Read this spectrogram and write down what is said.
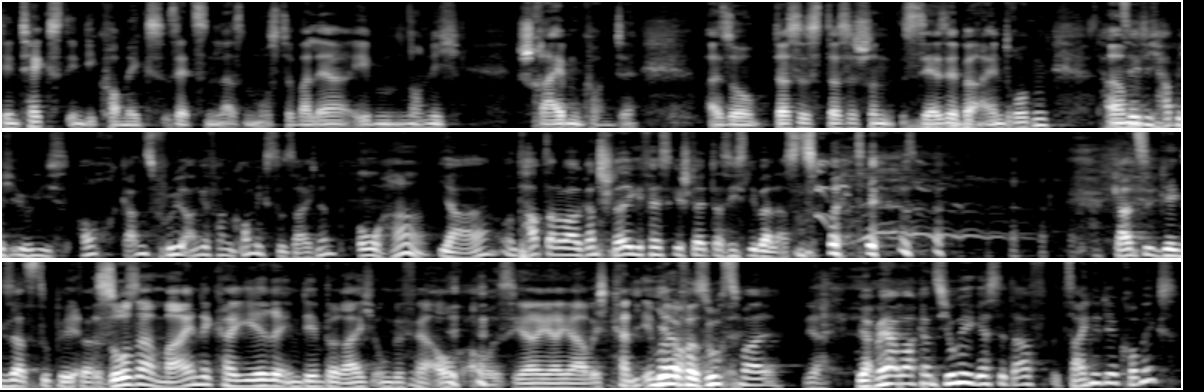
den Text in die Comics setzen lassen musste, weil er eben noch nicht schreiben konnte. Also das ist, das ist schon sehr, sehr beeindruckend. Tatsächlich ähm, habe ich übrigens auch ganz früh angefangen, Comics zu zeichnen. Oha. Ja, und habe dann aber ganz schnell festgestellt, dass ich es lieber lassen sollte. Ganz im Gegensatz zu Peter. Ja, so sah meine Karriere in dem Bereich ungefähr auch aus. Ja, ja, ja. Aber ich kann immer. Jeder versucht es mal. Ja. Wir haben ja aber auch ganz junge Gäste da. Zeichnet ihr Comics?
